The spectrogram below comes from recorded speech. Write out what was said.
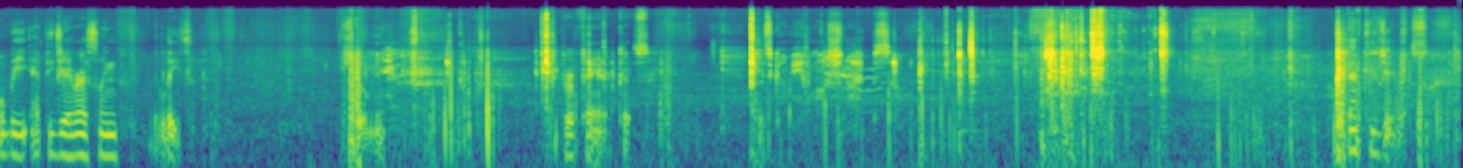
will be FTJ Wrestling release. So be prepared, because it's going to be an emotional episode. FTJ Wrestling.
